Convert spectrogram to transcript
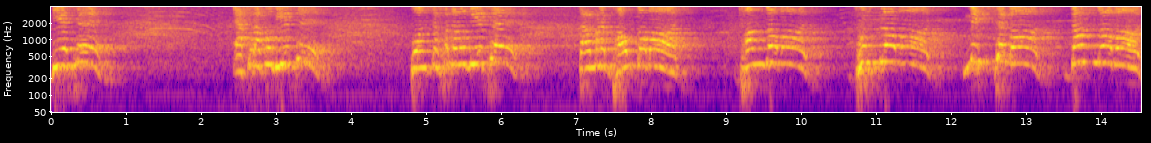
দিয়েছে। এক লাখও দিয়েছে। পঞ্চাশ হাজারও দিয়েছে। তার মানে ভাউতাবাজ ধান্দাবাজ। ঝুমলাবাজ মিথ্যেবাজ দাঙ্গাবাজ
